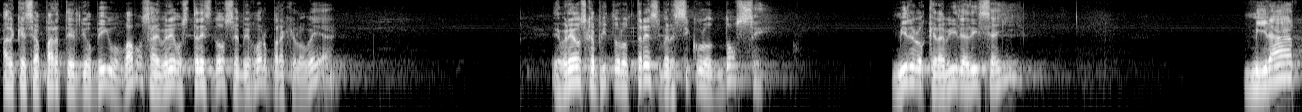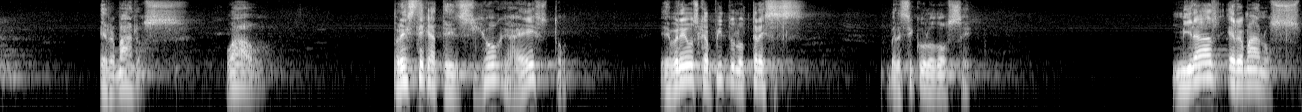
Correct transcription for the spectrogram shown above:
al que se aparte del Dios vivo. Vamos a Hebreos 3.12 mejor para que lo vean. Hebreos capítulo 3, versículo 12. Mire lo que la Biblia dice ahí. Mirad, hermanos. Wow. Presten atención a esto. Hebreos capítulo 3, versículo 12. Mirad, hermanos,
